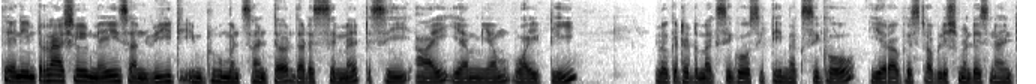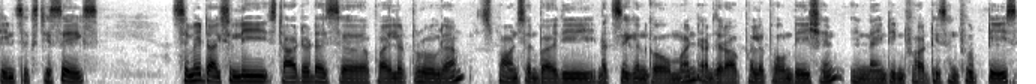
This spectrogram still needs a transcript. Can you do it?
Then International Maize and Wheat Improvement Center that is CIMMYT C-I-M-M-Y-T located in Mexico City, Mexico. Year of establishment is 1966. CIMMYT actually started as a pilot program sponsored by the Mexican government and the Rockefeller Foundation in 1940s and 50s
